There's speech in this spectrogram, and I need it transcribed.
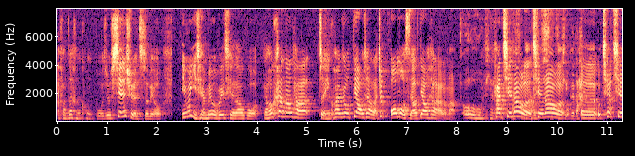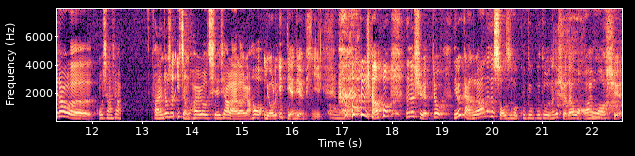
反正很恐怖，就鲜血直流，因为以前没有被切到过，然后看到它整一块肉掉下来，就 almost 要掉下来了嘛，哦天哪！它切到了，切到了呃，我切切到了，我想想，反正就是一整块肉切下来了，然后留了一点点皮，哦然后那个血就你会感觉到那个手指头咕嘟咕嘟，那个血在往外冒血，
